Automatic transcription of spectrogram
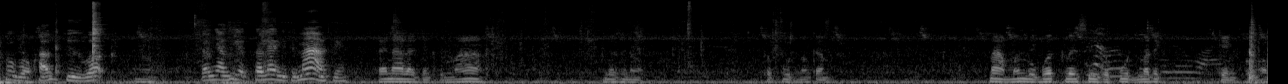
เขาบอกเขาชื่อว่าเรายังเรียกเขาแรงขึ้นมากสิใช้หน้าอะไรจังขึ้นมาเด้อพี่น้องกระปุดเหมือนกันน้ำมันบ่เบิดเลยซื้อกระปุดมาได้เก่งกว่าเอา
